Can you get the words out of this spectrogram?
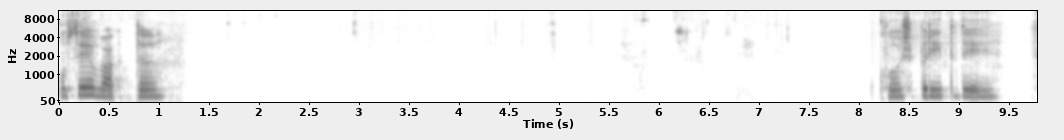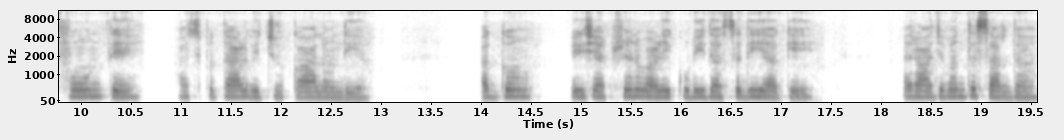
ਉਸੇ ਵਕਤ ਖੁਸ਼ਪ੍ਰੀਤ ਦੇ ਫੋਨ ਤੇ ਹਸਪਤਾਲ ਵਿੱਚੋਂ ਕਾਲ ਆਉਂਦੀ ਆ। ਅੱਗੋਂ ਰਿਸੈਪਸ਼ਨ ਵਾਲੀ ਕੁੜੀ ਦੱਸਦੀ ਆ ਕਿ ਰਾਜਵੰਤ ਸਰ ਦਾ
